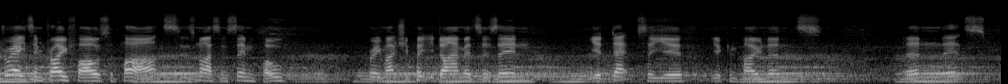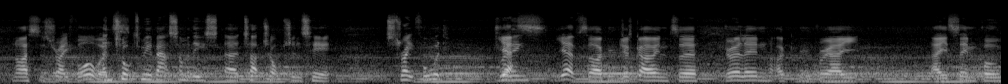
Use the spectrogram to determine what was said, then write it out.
creating profiles for parts is nice and simple. Pretty much you put your diameters in, your depths of your, your components, and it's nice and straightforward. And talk to me about some of these uh, touch options here. Straightforward? Drilling? Yes, yeah, so I can just go into drilling, I can create a simple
